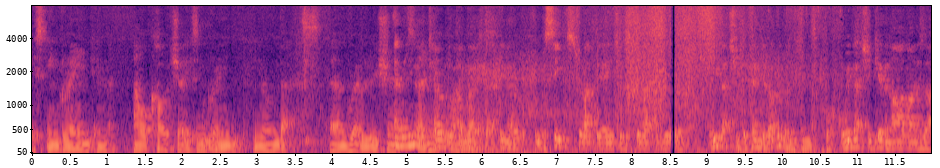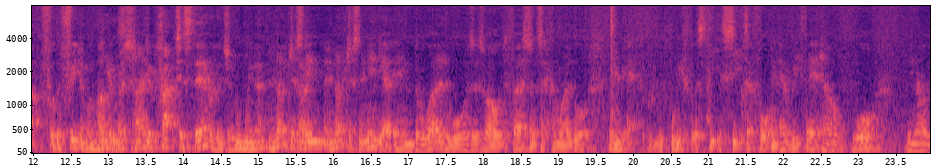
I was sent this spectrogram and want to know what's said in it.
is ingrained in our culture it's hmm. ingrained you know in that um, revolution and you know, the terrible thing is that, you know, in the Sikhs throughout the ages, throughout the world, we've actually defended other religions. We've actually given our lives up for the freedom of others to practice their religion, Mhm. you know. Not just Uh, in not just in India, in the world wars as well, the First and Second World War. We we Sikhs have fought in every theatre of war. You know,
